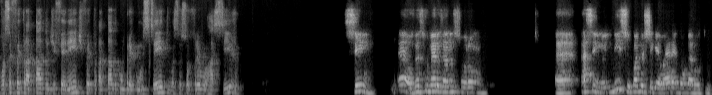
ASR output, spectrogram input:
você foi tratado diferente, foi tratado com preconceito, você sofreu racismo. Sim, é, os meus primeiros anos foram é, assim. No início, quando eu cheguei, eu era ainda um garoto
